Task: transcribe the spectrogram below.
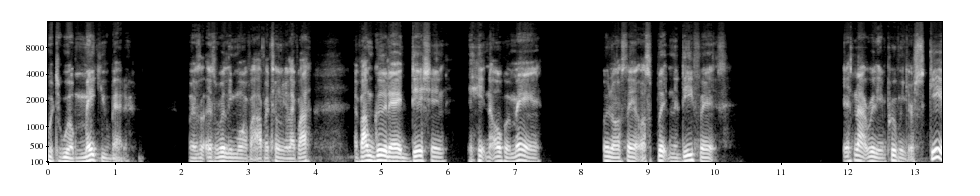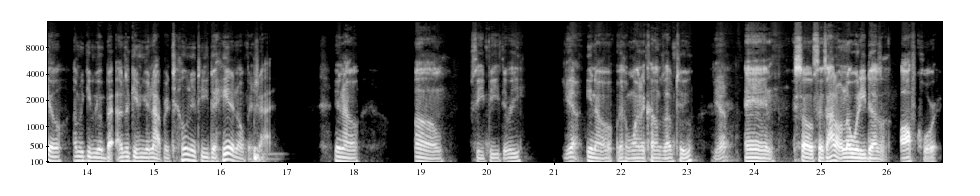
which will make you better. But it's, it's really more of an opportunity. Like if I if I'm good at dishing and hitting the open man, you know what I'm saying, or splitting the defense, it's not really improving your skill. I'm gonna give you a I'm just giving you an opportunity to hit an open shot. You know, um, CP3, Yeah. you know, is one that comes up to. Yeah. And so since I don't know what he does off court,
